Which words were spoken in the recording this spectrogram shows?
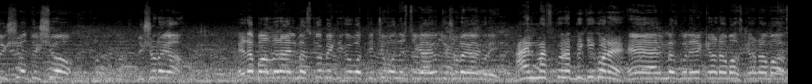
দুশো দুশো দুশো টাকা। এটা বাজারে আইল মাছ করে বিক্রি করব তিনশো পঞ্চাশ টাকা এখন দুশো টাকা করি। আইল মাছ করে বিক্রি করে? হ্যাঁ আইল মাছ করে কাটা মাছ কাটা মাছ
